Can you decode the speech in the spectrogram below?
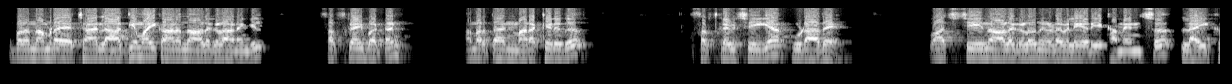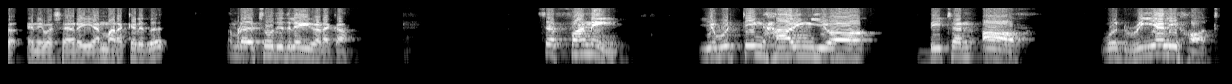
അപ്പോൾ നമ്മുടെ ചാനൽ ആദ്യമായി കാണുന്ന ആളുകളാണെങ്കിൽ സബ്സ്ക്രൈബ് ബട്ടൺ അമർത്താൻ മറക്കരുത്. സബ്സ്ക്രൈബ് ചെയ്യുക. കൂടാതെ വാച്ച് ചെയ്യുന്ന ആളുകൾ നിങ്ങളുടെ വിലയേറിയ കമന്റ്സ് ലൈക്ക് എന്നിവ ഷെയർ ചെയ്യാൻ മറക്കരുത്. നമ്മുടെ ചോദ്യത്തിലേക്ക് കിടക്കാം. So funny, you would think having your bitten off would really hurt.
